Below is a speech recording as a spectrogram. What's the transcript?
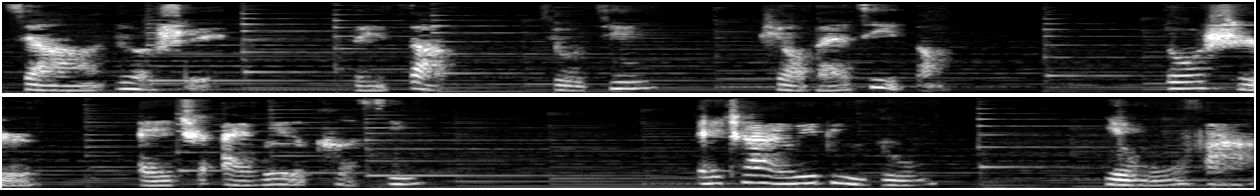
像热水、肥皂、酒精、漂白剂等，都是 HIV 的克星。HIV 病毒也无法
